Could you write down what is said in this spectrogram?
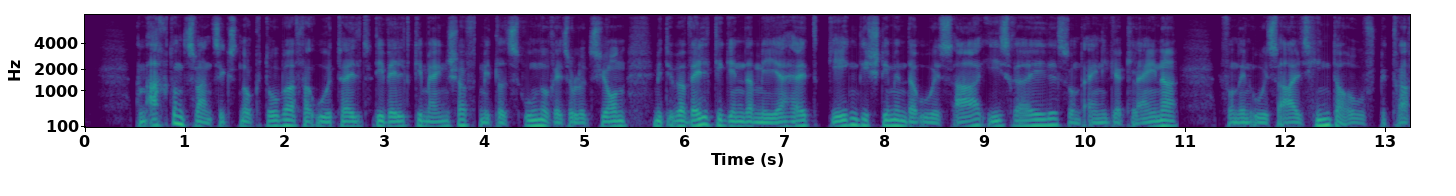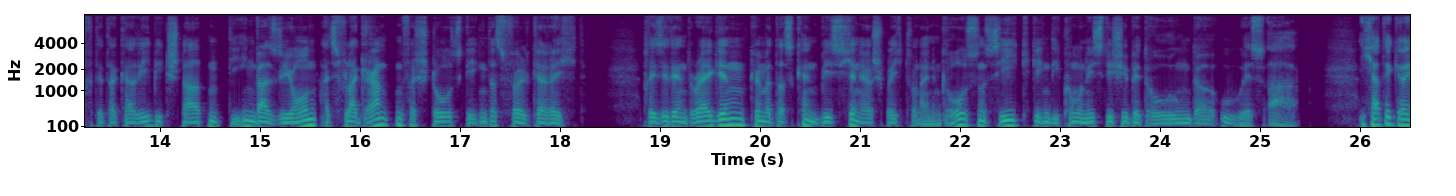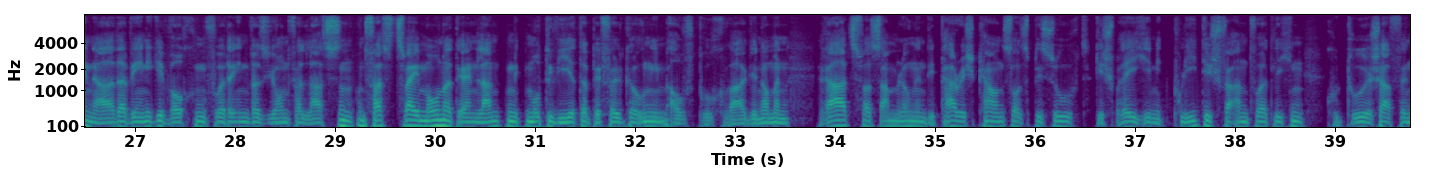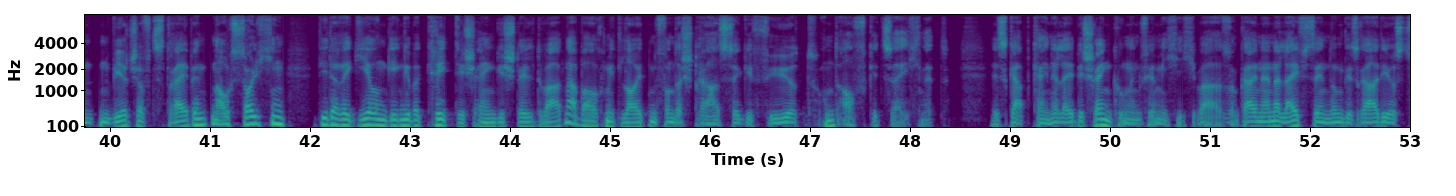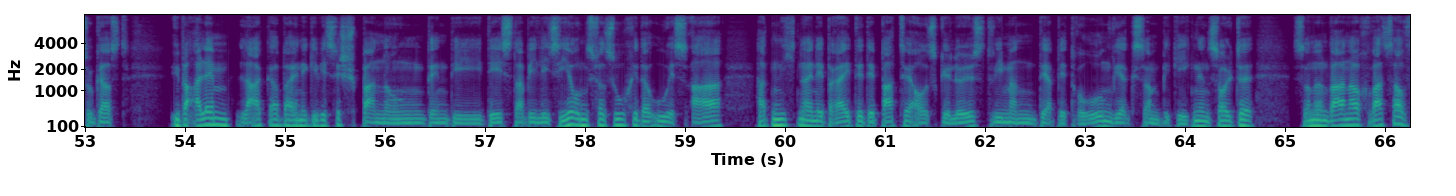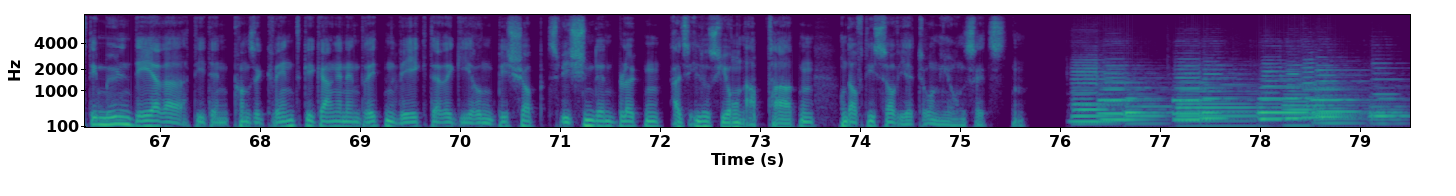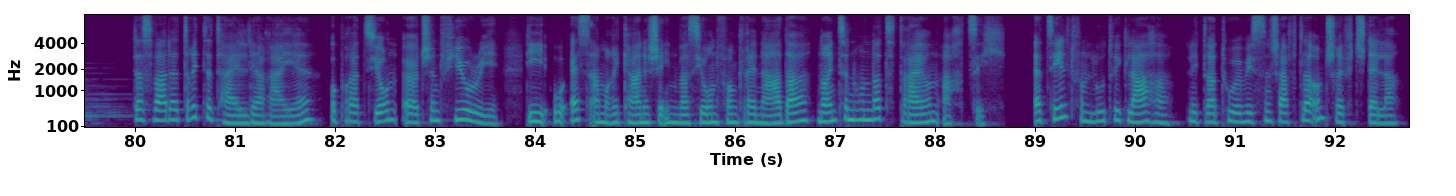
Am 28. Oktober verurteilt die Weltgemeinschaft mittels UNO-Resolution mit überwältigender Mehrheit gegen die Stimmen der USA, Israels und einiger kleiner, von den USA als Hinterhof betrachteter Karibikstaaten die Invasion als flagranten Verstoß gegen das Völkerrecht. Präsident Reagan kümmert das kein bisschen, er spricht von einem großen Sieg gegen die kommunistische Bedrohung der USA. Ich hatte Grenada wenige Wochen vor der Invasion verlassen und fast zwei Monate ein Land mit motivierter Bevölkerung im Aufbruch wahrgenommen, Ratsversammlungen, die Parish Councils besucht, Gespräche mit politisch Verantwortlichen, Kulturschaffenden, Wirtschaftstreibenden, auch solchen, die der Regierung gegenüber kritisch eingestellt waren, aber auch mit Leuten von der Straße geführt und aufgezeichnet. Es gab keinerlei Beschränkungen für mich, ich war sogar in einer Live-Sendung des Radios zu Gast, über allem lag aber eine gewisse Spannung, denn die Destabilisierungsversuche der USA hatten nicht nur eine breite Debatte ausgelöst, wie man der Bedrohung wirksam begegnen sollte, sondern waren auch Wasser auf die Mühlen derer, die den konsequent gegangenen dritten Weg der Regierung Bishop zwischen den Blöcken als Illusion abtaten und auf die Sowjetunion setzten. Das war der dritte Teil der Reihe Operation Urgent Fury, die US-amerikanische Invasion von Grenada 1983. Erzählt von Ludwig Laher, Literaturwissenschaftler und Schriftsteller.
